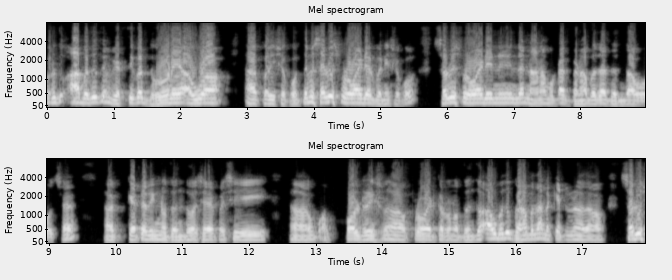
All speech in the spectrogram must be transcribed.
પરંતુ આ બધું તમે વ્યક્તિગત ધોરણે આવવા કરી શકો. તમે સર્વિસ પ્રોવાઈડર બની શકો. સર્વિસ પ્રોવાઈડરની અંદર નાના મોટા ઘણા બધા ધંધાઓ છે. કેટરિંગનો ધંધો છે, પછી કોલ્ડ ડ્રિંક્સ પ્રોવાઈડ કરવાનો ધંધો, આવું બધું ઘણા બધા કેટર સર્વિસ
